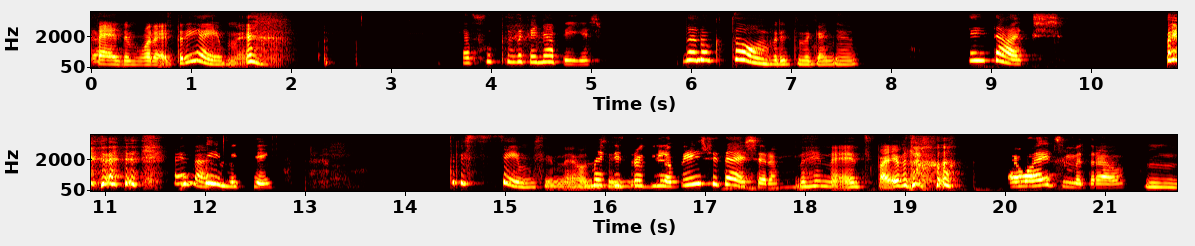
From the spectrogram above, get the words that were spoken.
Τέσσερα. πέντε μωρέ, τρία είμαι. Αφού το 19 πήγες. Ήταν Οκτώβρη του 19. Ε, εντάξει. Εντάξει, Τι μισή. τρεις ήμιση, ναι, Με όντως. τη στρογγυλοποίηση 4. Ναι, ναι, έτσι πάει αυτό. Εγώ έτσι μετράω. Μμ.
